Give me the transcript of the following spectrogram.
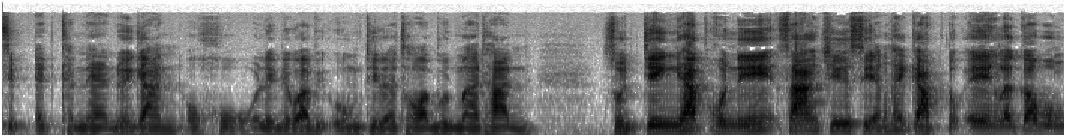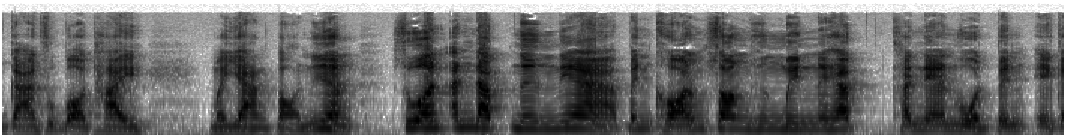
21 คะแนนด้วยกัน โอ้โห เรียกได้ว่าพี่อุ้มธีรทรบุญมาทัน สุดจริงครับ คนนี้สร้างชื่อเสียงให้กับตัวเองแล้วก็วงการฟุตบอลไทยมาอย่างต่อเนื่อง ส่วนอันดับหนึ่งเนี่ยเป็นของซองฮึงมินนะครับ คะแนนโหวตเป็นเอก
